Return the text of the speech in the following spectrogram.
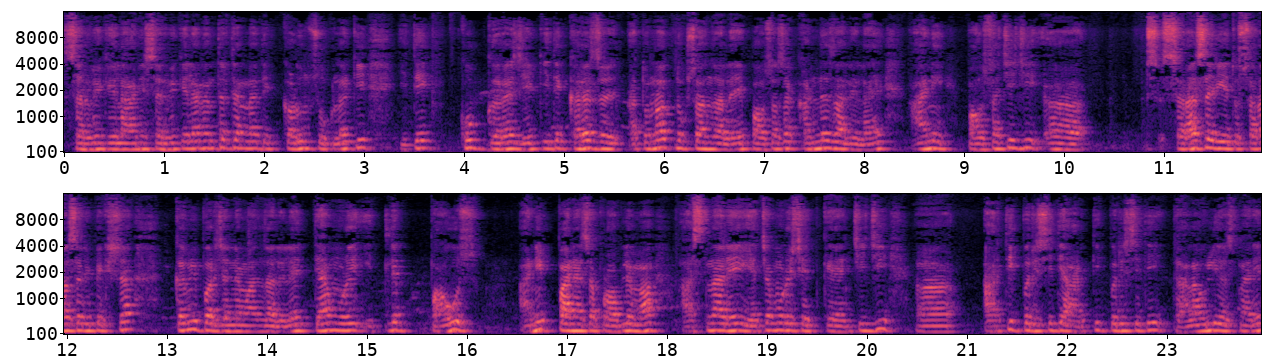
सर्व्हे केला आणि सर्व्हे केल्यानंतर त्यांना ते कळून चुकलं की इथे खूप गरज आहे की ते खरंच अतोनात नुकसान झालं आहे पावसाचा खंड झालेला आहे आणि पावसाची जी स- सरासरी आहे तो सरासरीपेक्षा कमी पर्जन्यमान झालेलं आहे. त्यामुळे इथले पाऊस आणि पाण्याचा प्रॉब्लेम हा असणार आहे. याच्यामुळे शेतकऱ्यांची जी आर्थिक परिस्थिती आर्थिक परिस्थिती घालावली असणार आहे.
